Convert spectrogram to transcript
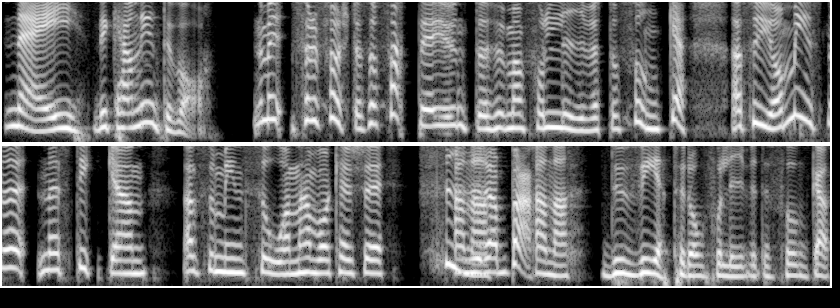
Nej, det kan det inte vara. Nej, men för det första så fattar jag ju inte hur man får livet att funka. Alltså jag minns när, när Stickan, alltså min son, han var kanske fyra Anna, bast. Anna, du vet hur de får livet att funka.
